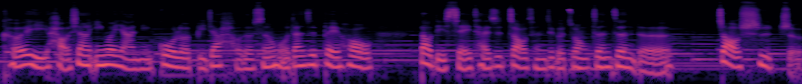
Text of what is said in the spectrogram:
可以好像因为亚尼过了比较好的生活，但是背后到底谁才是造成这个状真正的肇事者？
